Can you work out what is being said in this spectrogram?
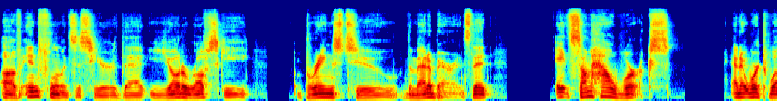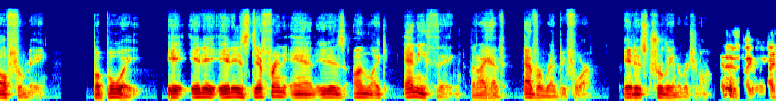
of influences here that Jodorowsky brings to the Metabarons that it somehow works. And it worked well for me. But boy, it, it, it is different and it is unlike anything that I have ever read before. It is truly an original. It is. Like, I,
